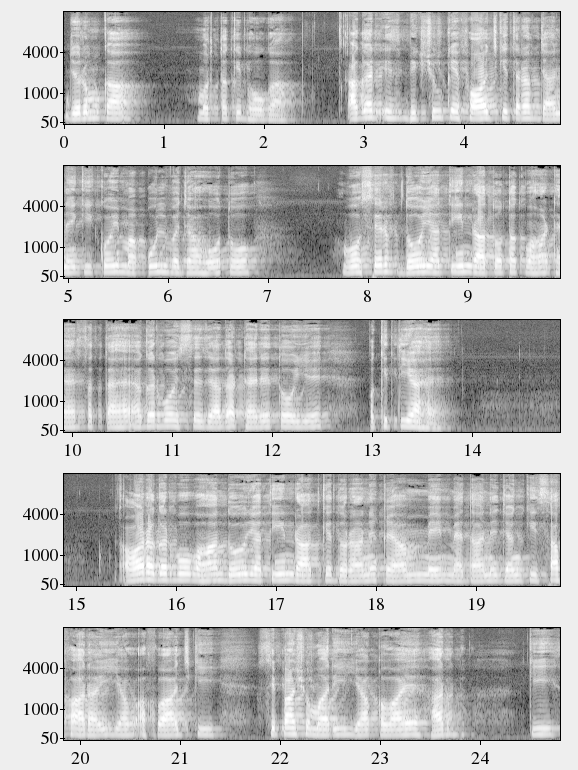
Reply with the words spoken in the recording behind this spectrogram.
جرم کا مرتکب ہوگا۔ اگر اس بھکشو کے فوج کی طرف جانے کی کوئی معقول وجہ ہو تو وہ صرف دو یا تین راتوں تک وہاں ٹھہر سکتا ہے۔ اگر وہ اس سے زیادہ ٹھہرے تو یہ پکتیا ہے۔ اور اگر وہ وہاں دو یا تین رات کے دوران قیام میں میدان جنگ کی صف آرائی یا افواج کی سپا شماری یا قوائے حرب کی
